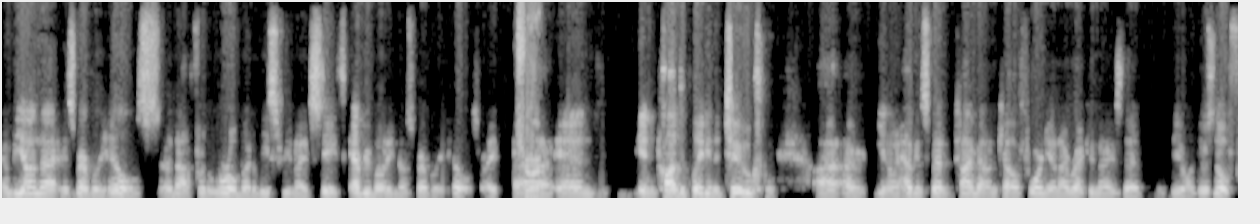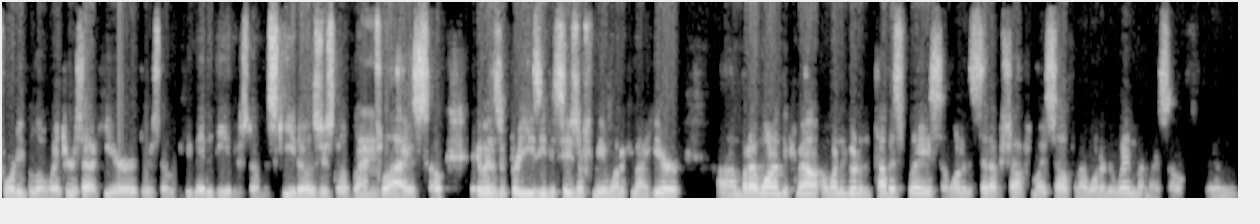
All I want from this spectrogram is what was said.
and beyond that is Beverly Hills. Uh, not for the world, but at least for the United States, everybody knows Beverly Hills, right? Sure. Uh, and in contemplating the two, uh, I, you know, having spent time out in California, and I recognize that you know there's no 40 below winters out here. There's no humidity. There's no mosquitoes. There's no black mm. flies. So it was a pretty easy decision for me to want to come out here. Um, but I wanted to come out. I wanted to go to the toughest place. I wanted to set up shop for myself, and I wanted to win by myself. And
